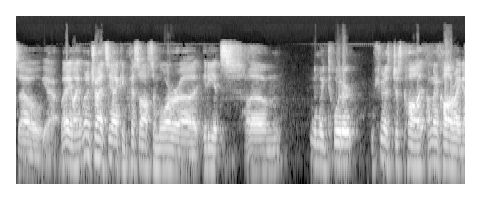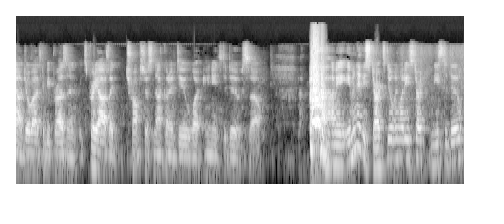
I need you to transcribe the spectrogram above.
So yeah, but anyway, I'm gonna try to see how I can piss off some more uh, idiots um, on my Twitter. I'm gonna just call it. I'm gonna call it right now. Joe Biden's gonna be president. It's pretty obvious that Trump's just not gonna do what he needs to do. So, I mean, even if he starts doing what he start needs to do,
